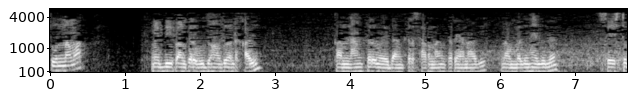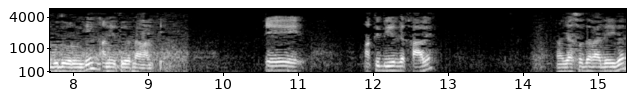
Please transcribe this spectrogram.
තුන් නමක් මේ දීපංකර බුදුහාමුදුරන්ට කලින් තණ්හංකර වේදංකර සරණංකර යනාදී නම් වලින් හැදුන ශ්‍රේෂ්ඨ බුදුවරුන්ගෙන් අනියත විවරණ නම් තියෙනවා. ඒ අති දීර්ඝ කාලේ යසෝදරා දේවිය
